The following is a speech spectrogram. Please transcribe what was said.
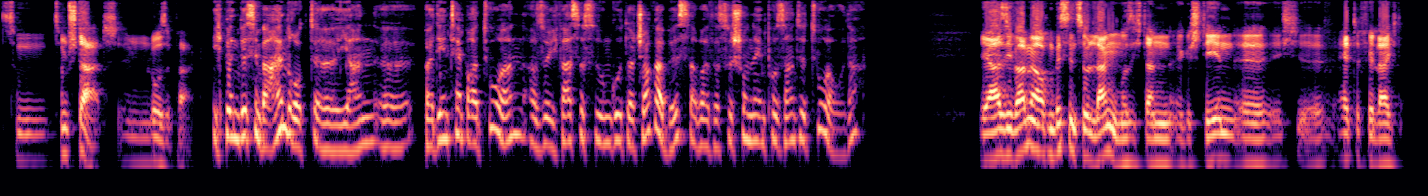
zum, zum Start im Losepark. Ich bin ein bisschen beeindruckt, äh, Jan, äh, bei den Temperaturen. Also ich weiß, dass du ein guter Jogger bist, aber das ist schon eine imposante Tour, oder? Ja, sie war mir auch ein bisschen zu lang, muss ich dann äh, gestehen. Äh, ich äh, hätte vielleicht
